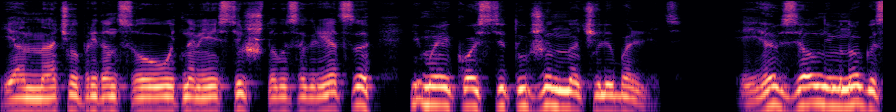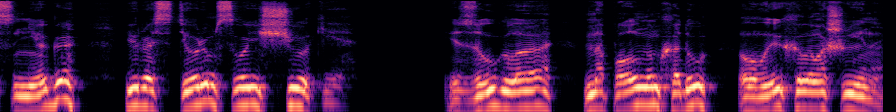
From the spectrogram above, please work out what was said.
Я начал пританцовывать на месте, чтобы согреться, и мои кости тут же начали болеть. Я взял немного снега и растер им свои щеки. Из угла на полном ходу выехала машина,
